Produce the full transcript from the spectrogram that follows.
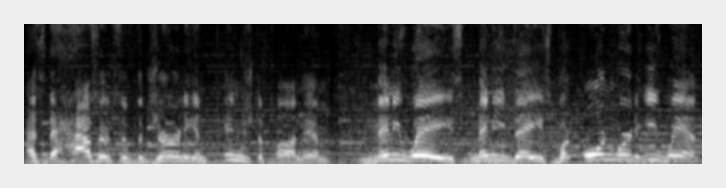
as the hazards of the journey impinged upon him many ways, many days, but onward he went,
